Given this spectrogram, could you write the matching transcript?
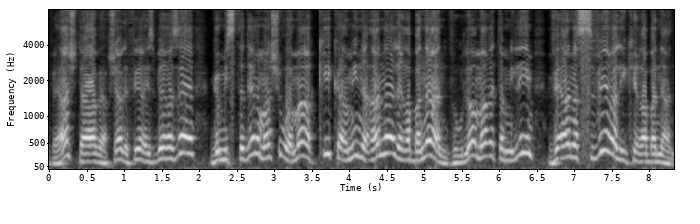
ואשתא, ועכשיו לפי ההסבר הזה, גם מסתדר מה שהוא אמר כי כאמינא אנא לרבנן, והוא לא אמר את המילים ואנא סבירה לי כרבנן.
